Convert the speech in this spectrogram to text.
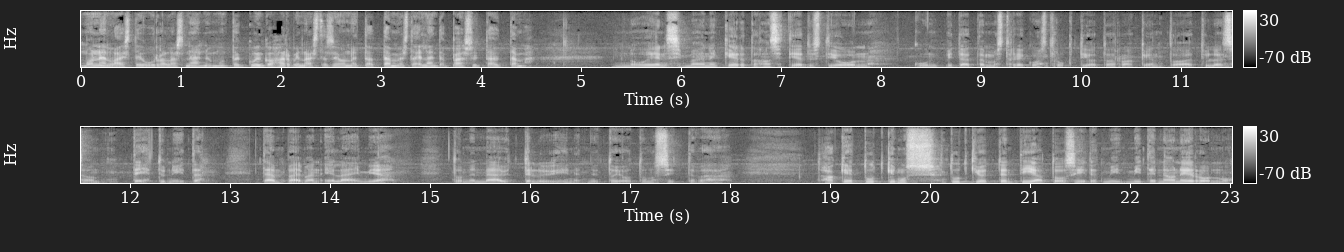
monenlaista urallas nähnyt, mutta kuinka harvinaista se on, että oot tämmöistä eläintä päässyt täyttämään? No ensimmäinen kertahan se tietysti on, kun pitää tämmöistä rekonstruktiota rakentaa. että yleensä on tehty niitä tämän päivän eläimiä tuonne näyttelyihin. että nyt on joutunut sitten vähän hakea tutkimus, tutkijoiden tietoa siitä, että mi- miten nämä on eronnut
